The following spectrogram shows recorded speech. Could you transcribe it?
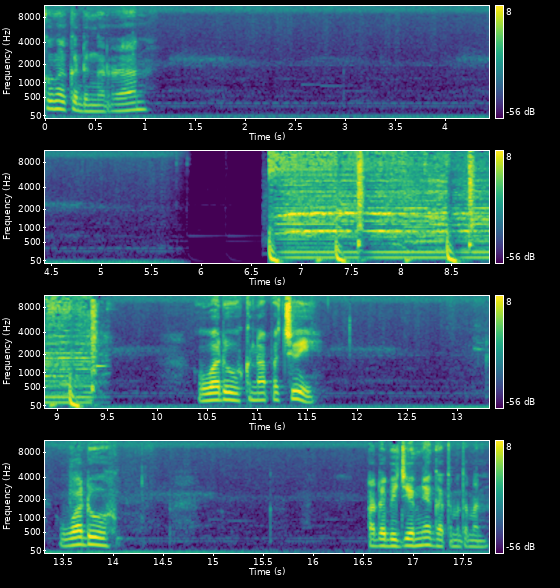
Kok nggak kedengeran? Waduh, kenapa cuy? Waduh. Ada BGM-nya gak teman-teman?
